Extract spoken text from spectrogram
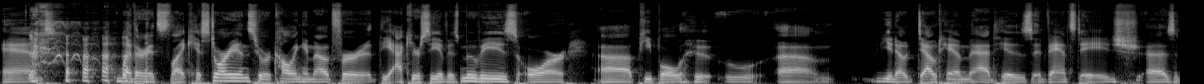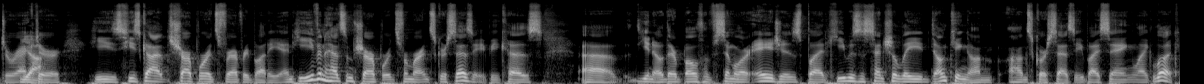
and whether it's like historians who are calling him out for the accuracy of his movies or uh, people who. who um, you know, doubt him at his advanced age as a director. He's he's got sharp words for everybody, and he even had some sharp words for Martin Scorsese because uh, you know they're both of similar ages, but he was essentially dunking on on Scorsese by saying like, look,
